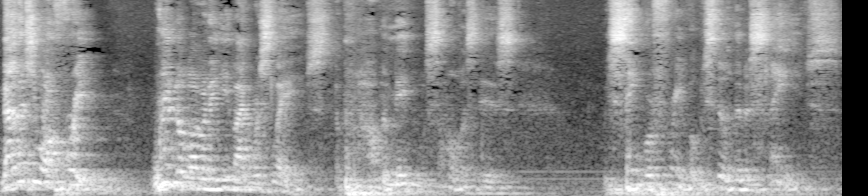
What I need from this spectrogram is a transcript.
Now that you are free, we're no longer to eat like we're slaves. The problem maybe with some of us is we say we're free, but we still live as slaves.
